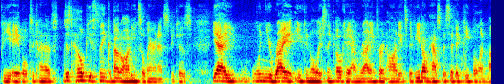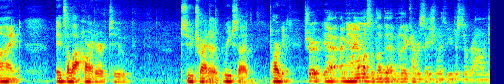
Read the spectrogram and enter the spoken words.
be able to kind of just help you think about audience awareness because yeah, you, when you write, you can always think, okay, I'm writing for an audience, but if you don't have specific people in mind, it's a lot harder to to try to reach that target. Sure. Yeah. I mean, I almost would love to have another conversation with you just around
